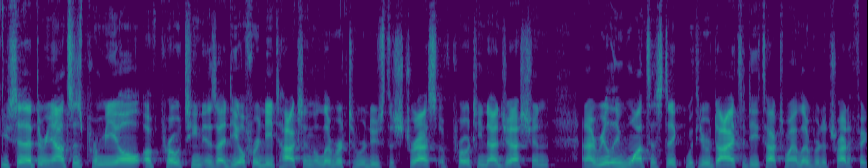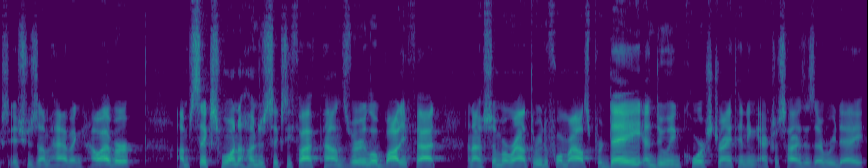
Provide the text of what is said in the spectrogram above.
you said that three ounces per meal of protein is ideal for detoxing the liver to reduce the stress of protein digestion. And I really want to stick with your diet to detox my liver to try to fix issues I'm having. However, I'm 6'1", 165 pounds, very low body fat, and I swim around three to four miles per day and doing core strengthening exercises every day.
